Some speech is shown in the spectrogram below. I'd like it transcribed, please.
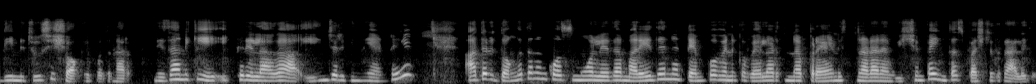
దీన్ని చూసి షాక్ అయిపోతున్నారు. నిజానికి ఇక్కడ ఇలాగా ఏం జరిగింది అంటే అతడు దొంగతనం కోసమో లేదా మరేదైనా టెంపో వెనుక వేలాడుతున్నా ప్రయాణిస్తున్నాడు అనే విషయంపై ఇంకా స్పష్టత రాలేదు.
